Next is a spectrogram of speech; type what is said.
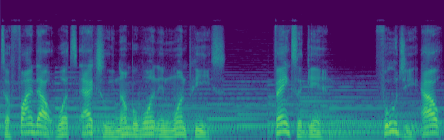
to find out what's actually number 1 in One Piece. Thanks again. Fuji out.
